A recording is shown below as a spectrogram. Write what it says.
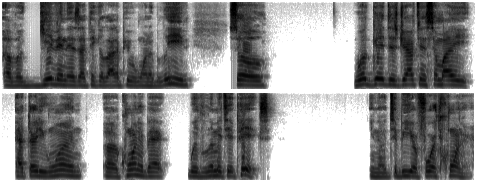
of a given as I think a lot of people want to believe. So, what good does drafting somebody at 31, uh, cornerback, with limited picks? You know, to be your fourth corner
